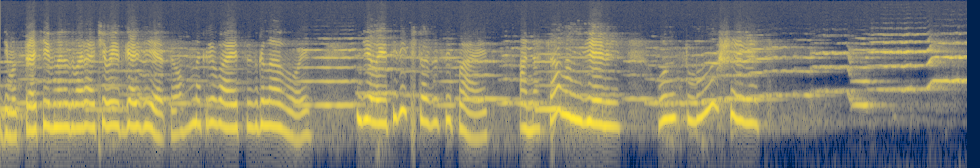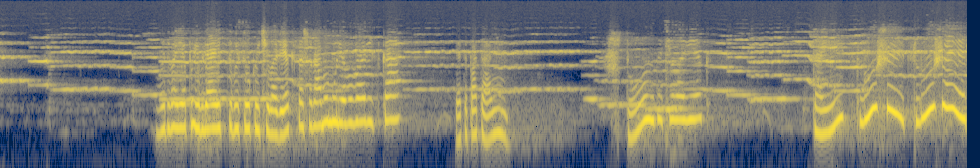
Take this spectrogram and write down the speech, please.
демонстративно разворачивает газету, накрывается с головой, делает вид, что засыпает, а на самом деле он слушает. Во дворе появляется высокий человек со шрамом у левого виска. Это Потанин. Что он за человек? Стоит, слушает, слушает.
